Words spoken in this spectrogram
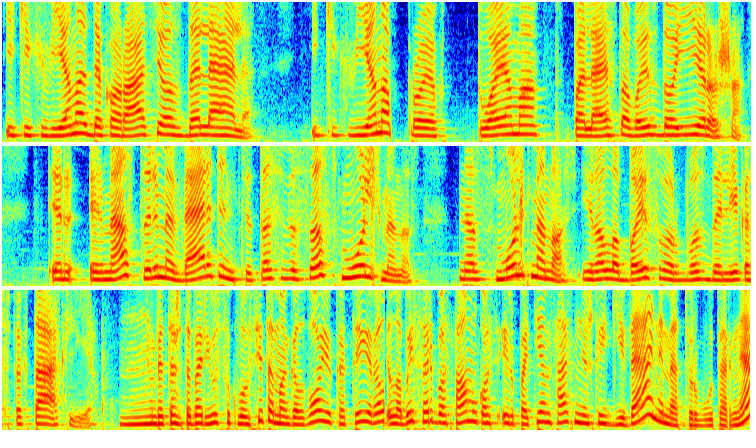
į kiekvieną dekoracijos dalelę, į kiekvieną projektuojamą paleistą vaizdo įrašą. Ir, ir mes turime vertinti tas visas smulkmenas, nes smulkmenos yra labai svarbus dalykas spektaklyje. Mm, bet aš dabar jūsų klausydama galvoju, kad tai yra labai svarbios pamokos ir patiems asmeniškai gyvenime turbūt, ar ne?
